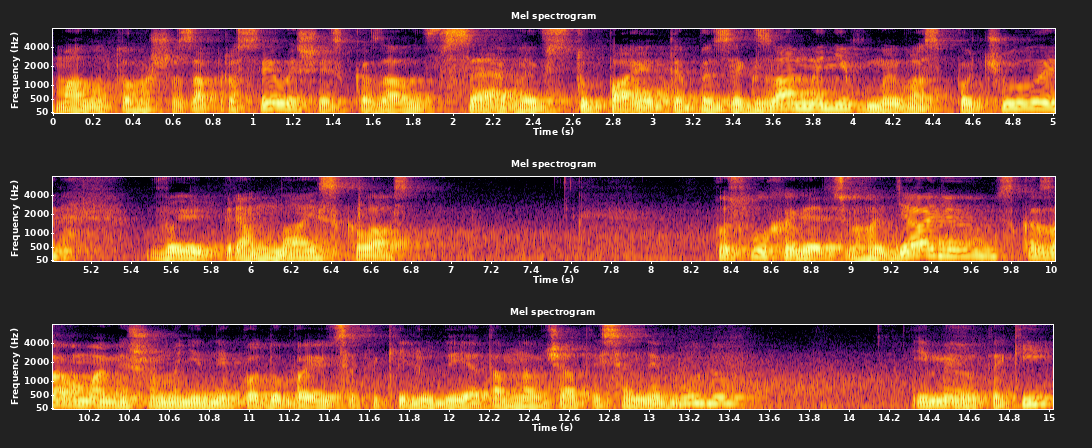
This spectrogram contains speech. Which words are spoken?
Мало того, що запросили, ще й сказали, все, ви вступаєте без екзаменів, ми вас почули, ви прям найс клас. Послухав я цього дядю, сказав мамі, що мені не подобаються такі люди, я там навчатися не буду. І ми отакі.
